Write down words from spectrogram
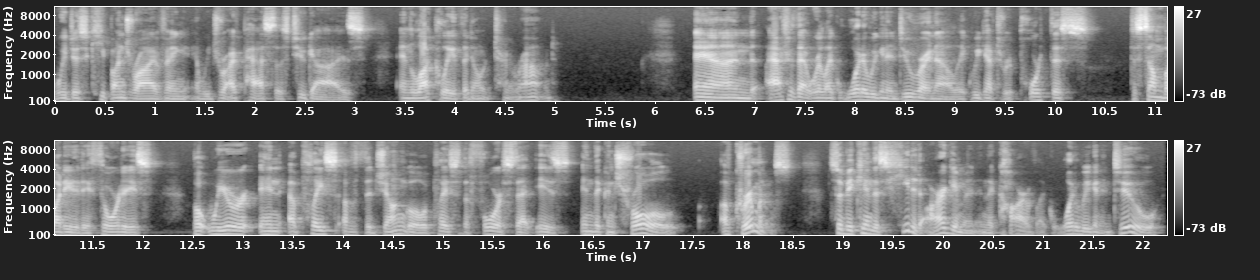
we just keep on driving, and we drive past those two guys, and luckily they don't turn around. And after that, we're like, what are we going to do right now? Like, we have to report this to somebody, to the authorities. But we were in a place of the jungle, a place of the forest that is in the control of criminals. So it became this heated argument in the car of like, what are we going to do?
